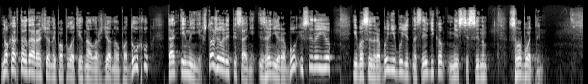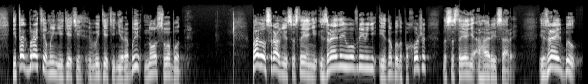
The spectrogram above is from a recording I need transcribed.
Но как тогда рожденный по плоти гнал рожденного по духу, так и ныне. Что же говорит Писание? «Изгони рабу и сына ее, ибо сын рабыни будет наследником вместе с сыном свободным». Итак, братья, мы не дети, вы дети не рабы, но свободны. Павел сравнивает состояние Израиля его времени, и оно было похоже на состояние Агари и Сары. Израиль был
